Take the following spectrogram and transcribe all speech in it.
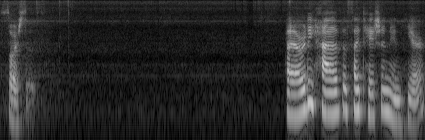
Sources. I already have a citation in here,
